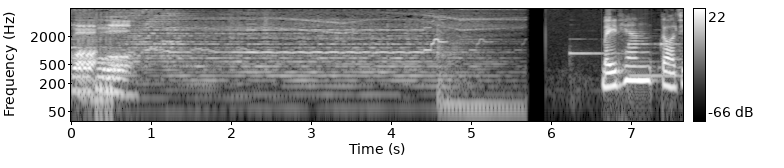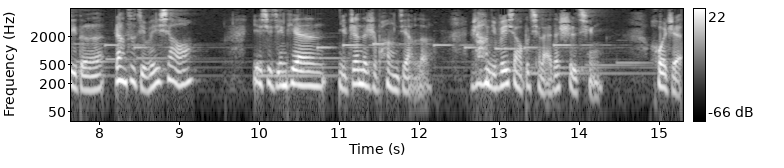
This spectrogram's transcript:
广播。每一天都要记得让自己微笑哦。也许今天你真的是碰见了让你微笑不起来的事情，或者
